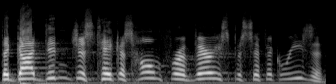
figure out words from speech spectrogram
That God didn't just take us home for a very specific reason.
